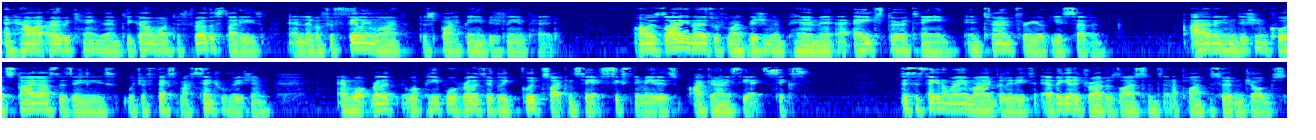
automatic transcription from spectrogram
and how I overcame them to go on to further studies and live a fulfilling life despite being visually impaired. I was diagnosed with my vision impairment at age 13 in term 3 of year 7. I have a condition called Stargardt disease which affects my central vision and what, what people with relatively good sight can see at 60 meters, I can only see at 6. This has taken away my ability to ever get a driver's license and apply for certain jobs.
